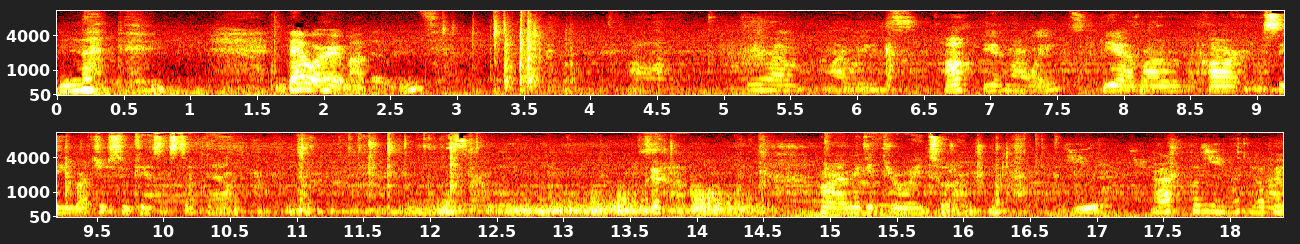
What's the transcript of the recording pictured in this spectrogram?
Nothing. that would hurt my feelings. Um, Do you have my weights? Huh? Do you have my weights? Yeah, I brought them in the car. I see you brought your suitcase and stuff down. Good. Alright, let me get your weights. Hold on. I put it in my Help you.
